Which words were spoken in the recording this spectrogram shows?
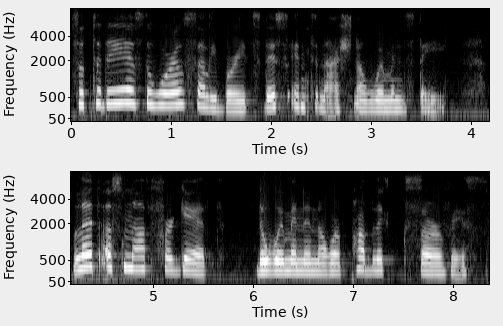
So, today, as the world celebrates this International Women's Day, let us not forget the women in our public service,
